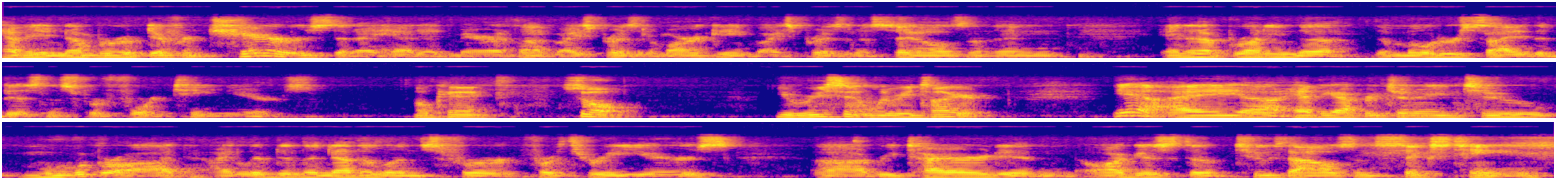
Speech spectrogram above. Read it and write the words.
having a number of different chairs that I had at Marathon vice president of marketing, vice president of sales, and then ended up running the, the motor side of the business for 14 years. Okay. So you recently retired. Yeah, I uh, had the opportunity to move abroad. I lived in the Netherlands for, for three years, uh, retired in August of 2016,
